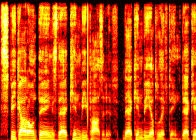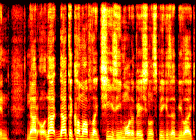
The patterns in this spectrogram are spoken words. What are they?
speak out on things that can be positive, that can be uplifting, that can not not not to come off like cheesy motivational speakers that be like,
